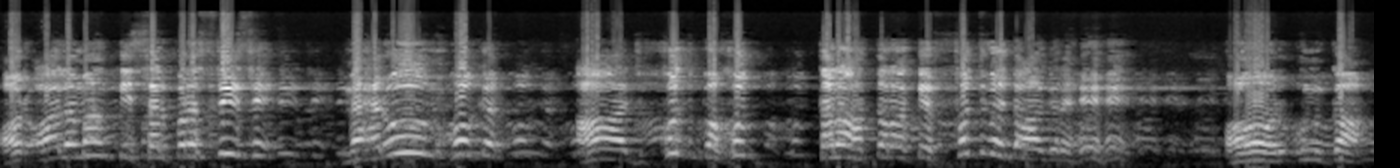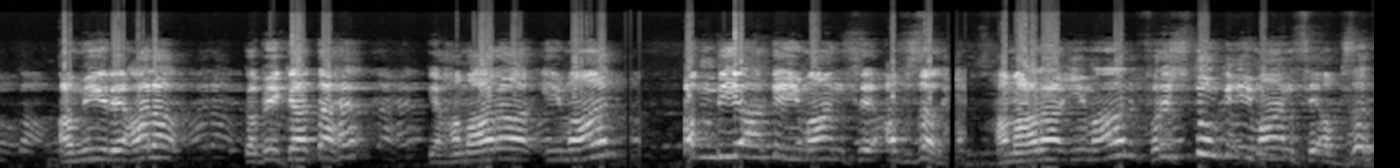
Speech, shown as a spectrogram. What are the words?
और आलमा की सरपरस्ती से महरूम होकर आज खुद ब खुद तरह तरह के फतवे दाग रहे हैं और उनका अमीर आला कभी कहता है कि हमारा ईमान अंबिया के ईमान से अफजल है। हमारा ईमान फरिश्तों के ईमान से अफजल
